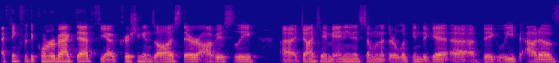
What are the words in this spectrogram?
I think for the cornerback depth, you have Christian Gonzalez there, obviously. Uh, Manning is someone that they're looking to get a, a big leap out of.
